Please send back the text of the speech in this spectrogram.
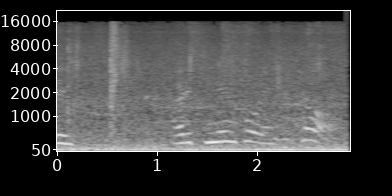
塁あれ記念公園今日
